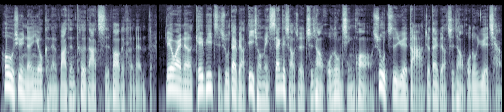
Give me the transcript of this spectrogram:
后续能有可能发生特大磁暴的可能。另外呢，KP 指数代表地球每三个小时的磁场活动情况哦，数字越大就代表磁场活动越强。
